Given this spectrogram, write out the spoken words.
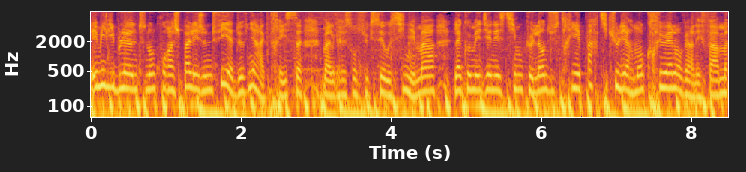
Emily Blunt n'encourage pas les jeunes filles à devenir actrices. Malgré son succès au cinéma, la comédienne estime que l'industrie est particulièrement cruelle envers les femmes.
